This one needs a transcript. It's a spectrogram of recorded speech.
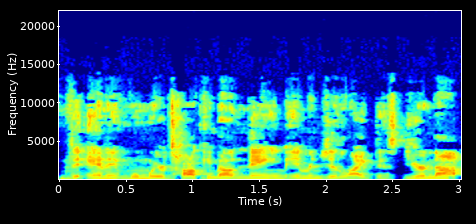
the, and it, when we're talking about name, image, and likeness, you're not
